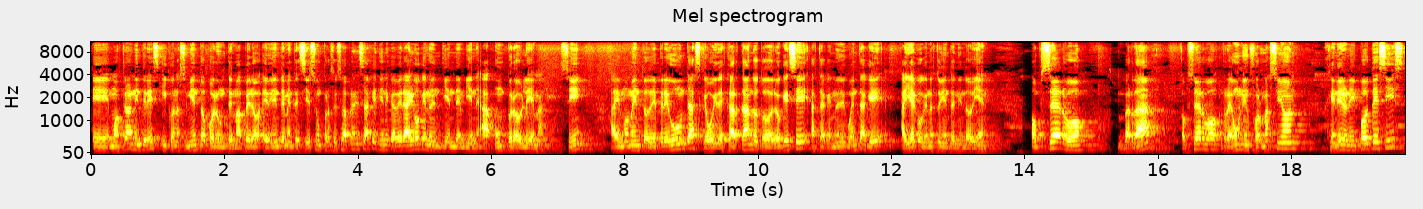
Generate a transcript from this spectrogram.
eh, mostraron interés y conocimiento por un tema. Pero evidentemente, si es un proceso de aprendizaje, tiene que haber algo que no entienden bien, ah, un problema. ¿sí? Hay un momento de preguntas que voy descartando todo lo que sé hasta que me doy cuenta que hay algo que no estoy entendiendo bien. Observo, ¿verdad? Observo, reúno información, genero una hipótesis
